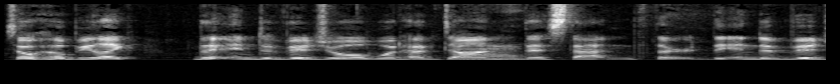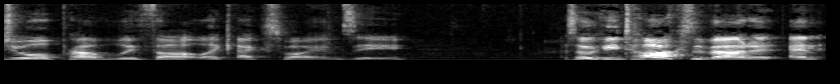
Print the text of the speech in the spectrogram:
so he'll be like the individual would have done Aw. this that and third the individual probably thought like x y and z so he talks about it and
